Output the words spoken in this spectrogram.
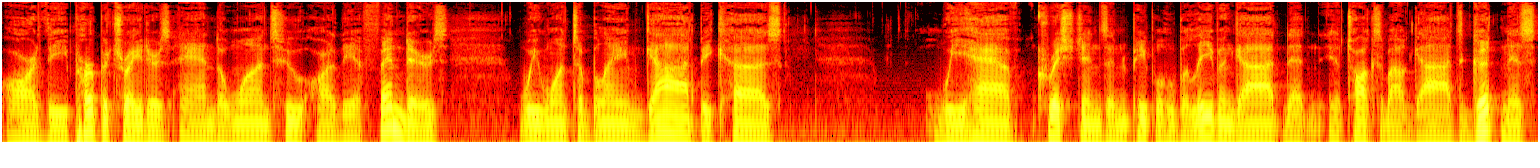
are the perpetrators and the ones who are the offenders. We want to blame God because we have Christians and people who believe in God that it talks about God's goodness,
